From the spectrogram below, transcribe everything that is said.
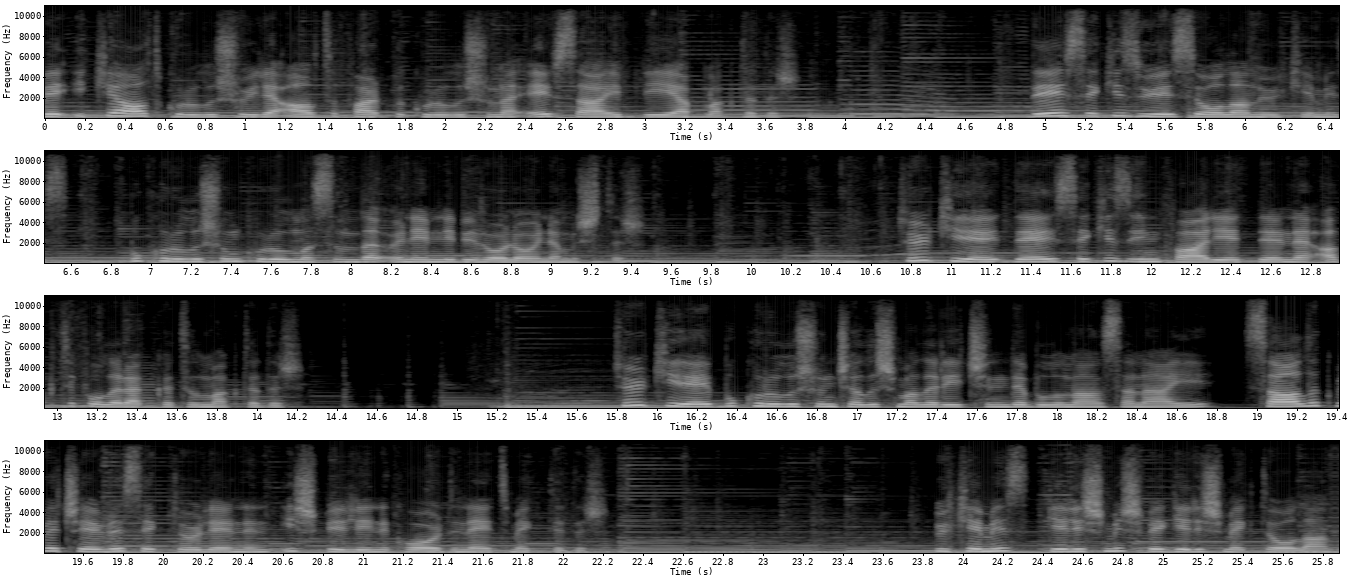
ve iki alt kuruluşu ile altı farklı kuruluşuna ev sahipliği yapmaktadır. D8 üyesi olan ülkemiz, bu kuruluşun kurulmasında önemli bir rol oynamıştır. Türkiye, D8'in faaliyetlerine aktif olarak katılmaktadır. Türkiye, bu kuruluşun çalışmaları içinde bulunan sanayi, sağlık ve çevre sektörlerinin işbirliğini koordine etmektedir. Ülkemiz, gelişmiş ve gelişmekte olan,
